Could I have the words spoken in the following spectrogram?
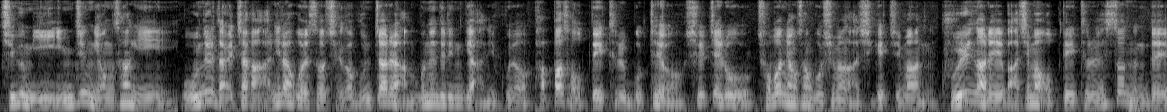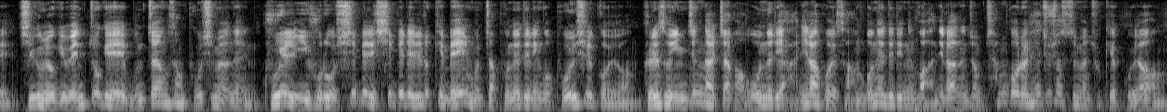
지금 이 인증 영상이 오늘 날짜가 아니라고 해서 제가 문자를 안 보내드리는 게 아니고요. 바빠서 업데이트를 못해요. 실제로 저번 영상 보시면 아시겠지만 9일 날에 마지막 업데이트를 했었는데 지금 여기 왼쪽에 문자 영상 보시면은 9일 이후로 10일, 11일 이렇게 매일 문자 보내드린 거 보이실 거예요. 그래서 인증 날짜가 오늘이 아니라고 해서 안 보내드리는 거 아니라는 점 참고를 해주셨으면 좋겠고요.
